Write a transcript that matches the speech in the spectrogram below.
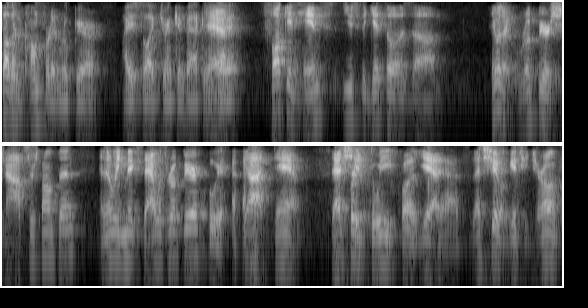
Southern Comfort and root beer. I used to like drinking back in Yeah. the day. Fucking hints used to get those. um I think it was like root beer schnapps or something, and then we'd mix that with root beer. Oh yeah. God damn, that It's pretty sweet, but Yeah, yeah, that shit will get you drunk.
